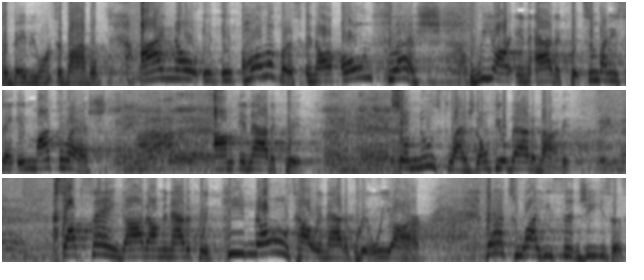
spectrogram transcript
The baby wants a Bible. I know in, in all of us, in our own flesh, we are inadequate. Somebody say, in my flesh, in my flesh. I'm inadequate. Amen. So newsflash, don't feel bad about it. Amen. Stop saying, God, I'm inadequate. He knows how inadequate we are. That's why he sent Jesus.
